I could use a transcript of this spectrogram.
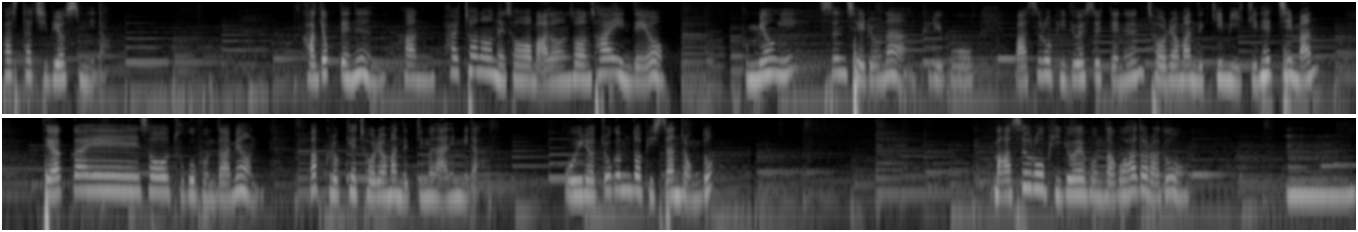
파스타 집이었습니다. 가격대는 한 8,000원에서 만원 선 사이인데요. 분명히 쓴 재료나 그리고 맛으로 비교했을 때는 저렴한 느낌이 있긴 했지만 대학가에서 두고 본다면 막 그렇게 저렴한 느낌은 아닙니다. 오히려 조금 더 비싼 정도? 맛으로 비교해 본다고 하더라도 음,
